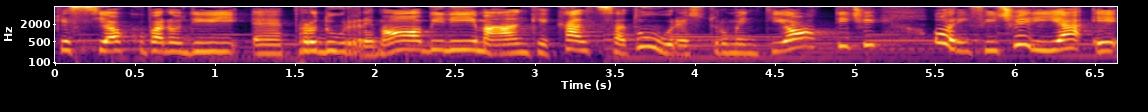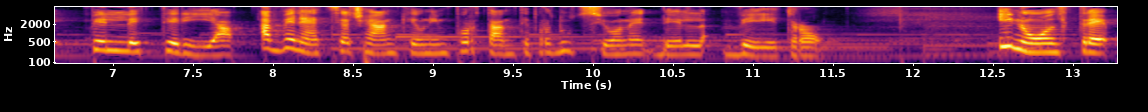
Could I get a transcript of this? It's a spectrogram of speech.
che si occupano di eh, produrre mobili, ma anche calzature, strumenti ottici, orificeria e pelletteria. A Venezia c'è anche un'importante produzione del vetro. Inoltre,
